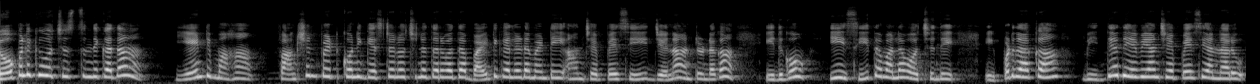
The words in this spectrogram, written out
లోపలికి వచ్చేస్తుంది కదా. ఏంటి మహా? ఫంక్షన్ పెట్టుకొని గెస్టులు వచ్చిన తర్వాత బయటికి వెళ్ళడం ఏంటి అని చెప్పేసి జన అంటుండగా ఇదిగో ఈ సీత వల్ల వచ్చింది. ఇప్పటిదాకా విద్యాదేవి అని చెప్పేసి అన్నారు.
